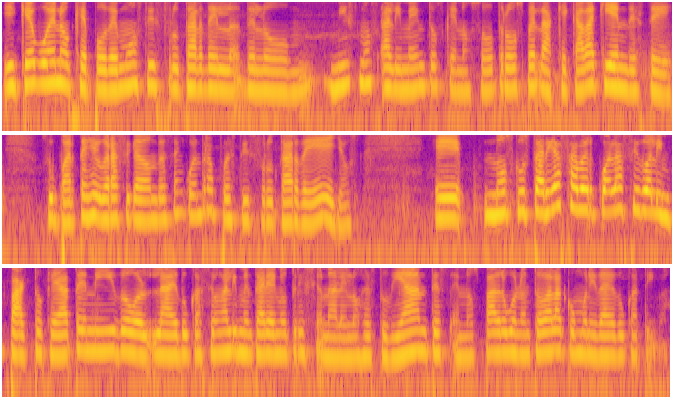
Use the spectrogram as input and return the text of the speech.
Y qué bueno que podemos disfrutar de, los mismos alimentos que nosotros, ¿verdad? Que cada quien desde su parte geográfica donde se encuentra, pues disfrutar de ellos. Eh, nos gustaría saber cuál ha sido el impacto que ha tenido la educación alimentaria y nutricional en los estudiantes, en los padres, bueno, en toda la comunidad educativa.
